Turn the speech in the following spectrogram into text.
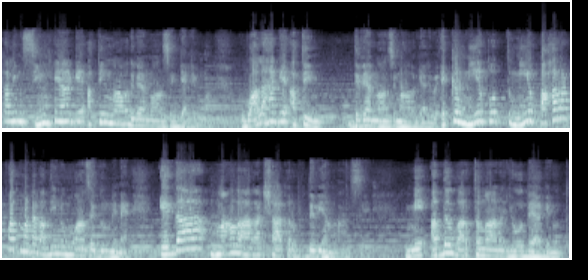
කලින් සිංහයාගේ අතින් මාව දෙවියන් වහන්සේ ගැලෙව්වා. වලහගේ අතින් දෙවියන් වහන්සේ මාව ගැලුව. එක නියපොත් නිය පහරක්වත් මට වදින්න උන්වහන්සේ දුන්නේ නැහැ. එදා මාව ආරක්ෂා කරපු දෙවියන් වහන්සේ මේ අද වර්තමාන යෝධයාගෙනුත්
